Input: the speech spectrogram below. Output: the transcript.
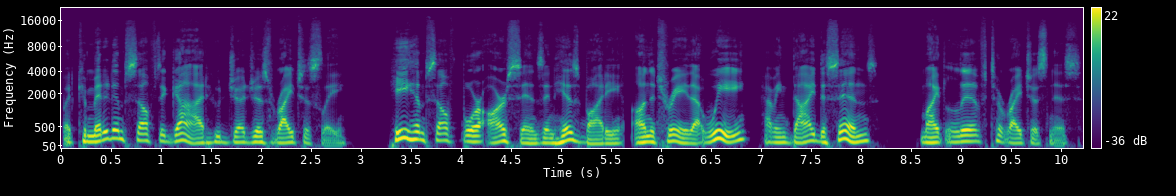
but committed himself to God who judges righteously. He himself bore our sins in his body on the tree, that we, having died to sins, might live to righteousness.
